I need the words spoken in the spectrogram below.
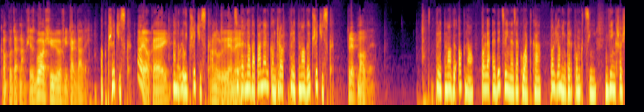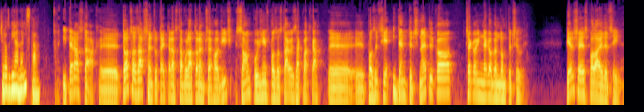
komputer nam się zgłosił już i tak dalej. Ok przycisk. No i okej, Anuluj przycisk. anulujemy. Supernowa panel kontrol. Rytmowy przycisk. Tryb mowy. Rytmowy okno. Pole edycyjne zakładka. Poziom interpunkcji. Większość rozwijana lista. I teraz tak, y, to co zacznę tutaj teraz tabulatorem przechodzić, są później w pozostałych zakładkach y, y, pozycje identyczne, tylko czego innego będą tyczyły. Pierwsze jest pola edycyjne.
